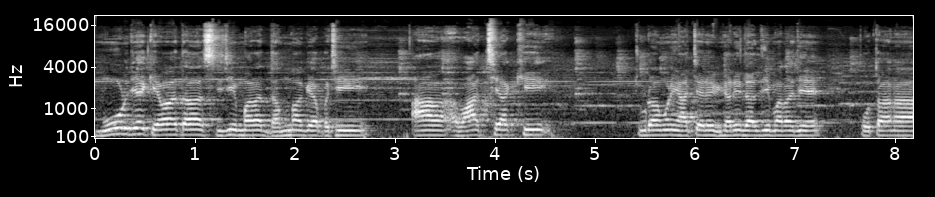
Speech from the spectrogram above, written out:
મૂળ જે કહેવાતા શ્રીજી મહારાજ ધામમાં ગયા પછી આ વાત છે આખી. ચૂડામણી આચાર્ય વિહારીલાલજી મહારાજે પોતાના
